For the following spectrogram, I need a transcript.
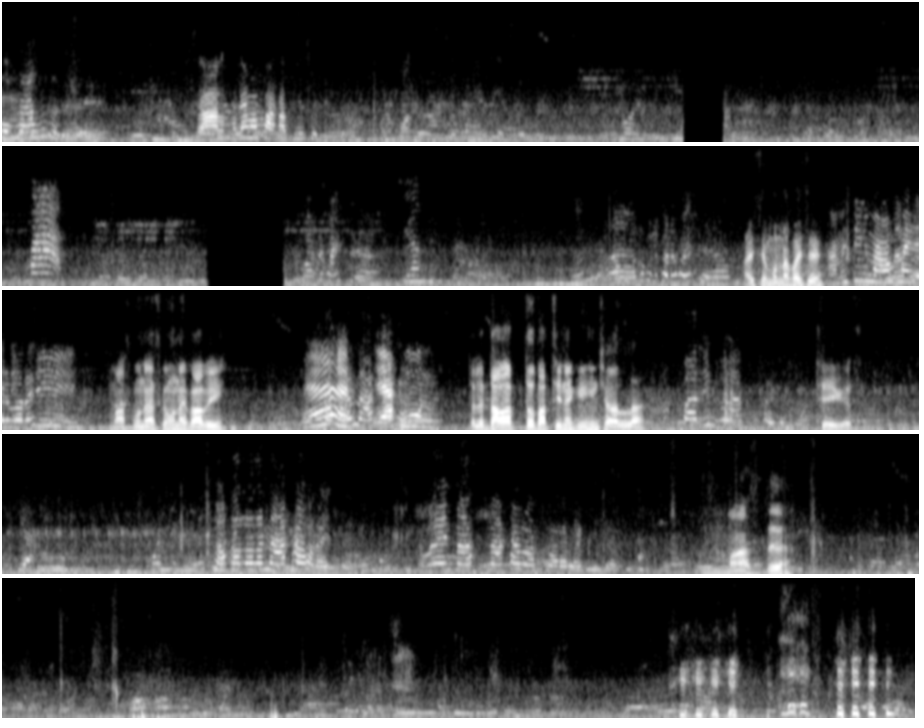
মা জাল খালি আমার পাকা থেকে চলে যাবে আইসে মনে পাইছে? মাছ মাইরে দিচ্ছি মাছ মনে আজকে মনে হয় পাবি। হ্যাঁ এক মন। তাহলে দাওয়াত তো পাচ্ছি নাকি ইনশাআল্লাহ? ঠিক আছে। মাছ না খাওয়া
